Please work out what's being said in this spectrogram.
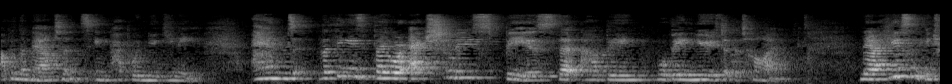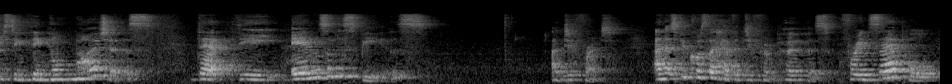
up in the mountains in Papua New Guinea. And the thing is, they were actually spears that are being, were being used at the time. Now here's an interesting thing. You'll notice that the ends of the spears are different. And that's because they have a different purpose. For example,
